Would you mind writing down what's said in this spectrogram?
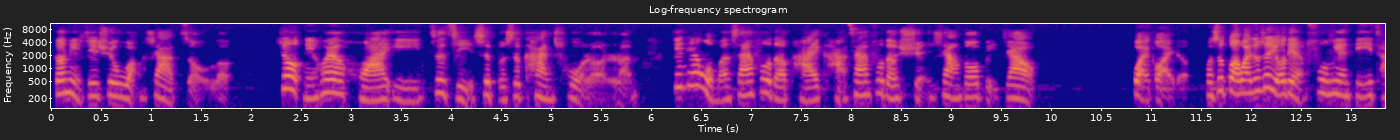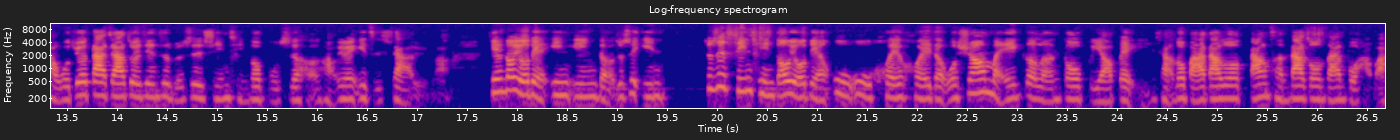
跟你继续往下走了，就你会怀疑自己是不是看错了人。今天我们三副的牌卡，三副的选项都比较怪怪的，不是怪怪，就是有点负面低潮。我觉得大家最近是不是心情都不是很好，因为一直下雨嘛，今天都有点阴阴的，就是阴，就是心情都有点雾雾灰灰的。我希望每一个人都不要被影响，都把它当做当成大众占卜，好不好？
